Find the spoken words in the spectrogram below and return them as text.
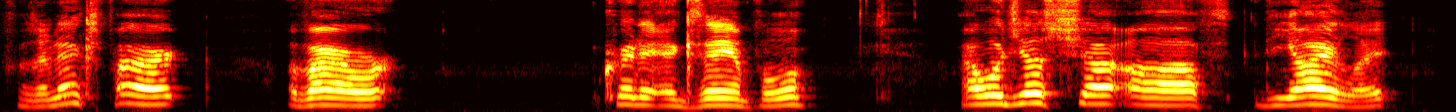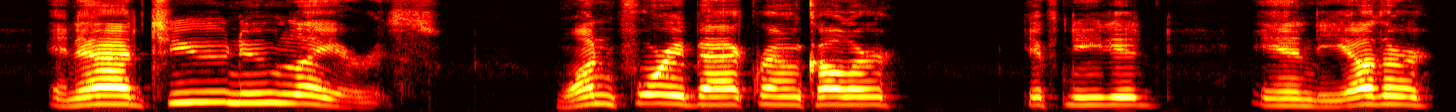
For the next part of our Krita example, I will just shut off the eyelet and add two new layers, one for a background color if needed, and the other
